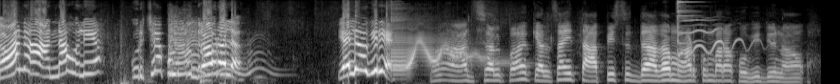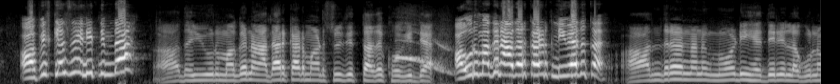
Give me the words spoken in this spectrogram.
ಡಾನ್ ಅನ್ನ ಹುಲಿಯ ಕುರ್ಚಿ ಹಾಕೊಂಡು ಕುಂದ್ರವ್ರಲ್ಲ. ಎಲ್ಲಿ ಹೋಗಿರಿ? ಅದ್ ಸ್ವಲ್ಪ ಕೆಲ್ಸ ಇತ್ತು ಆಫೀಸದ ಅದ ಮಾಡ್ಕೊಂಡ್ ಬರಕ್ ಹೋಗಿದ್ವಿ ನಾವು. ಆಫೀಸ್ ಕೆಲಸ ಏನಿತ್ತು ನಿಮ್ದ? ಅದ ಇವ್ರ ಮಗನ ಆಧಾರ್ ಕಾರ್ಡ್ ಮಾಡಿಸೋದಿತ್ತು ಅದಕ್ಕೆ ಹೋಗಿದ್ದೆ. ಅವ್ರ ಮಗನ ಆಧಾರ್ ಕಾರ್ಡ್ ನೀವೇ ಅದಕ್ಕೆ ಅಂದ್ರ ನನಗೆ ನೋಡಿ ಹೆದರಿ ಲಗುನ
